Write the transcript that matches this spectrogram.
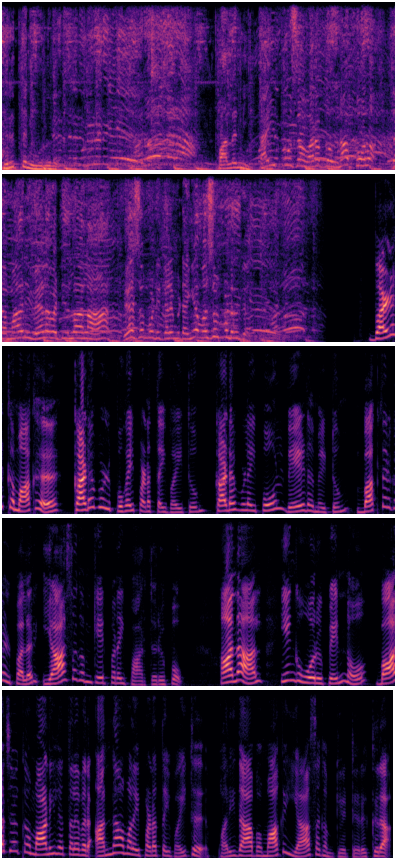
திருத்தணி முருகன். பழனி. தைப்பூசம் வரப்போகுதுன்னா போதும். இந்த மாதிரி வேலை வெட்டி எல்லாம் வேஷம் போட்டு கிளம்பிட்டாங்க வசூல் பண்றதுக்கு. வழக்கமாக கடவுள் புகைப்படத்தை வைத்தும் கடவுளை போல் வேடமிட்டும் பக்தர்கள் பலர் யாசகம் கேட்பதை பார்த்திருப்போம். ஆனால் இங்கு ஒரு பெண்ணோ பாஜக மாநில தலைவர் அண்ணாமலை படத்தை வைத்து பரிதாபமாக யாசகம் கேட்டிருக்கிறார்.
